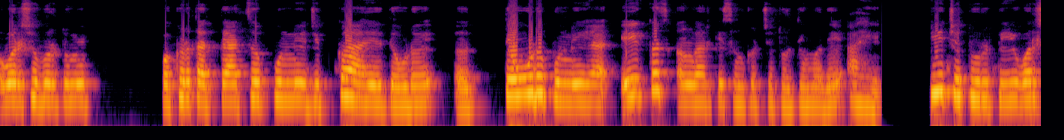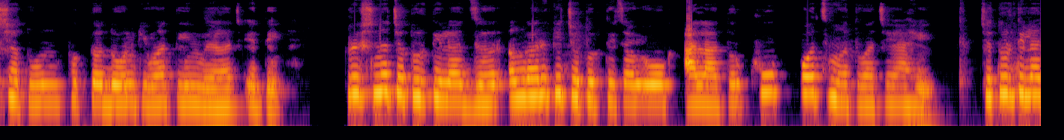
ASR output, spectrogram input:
वर्षभर तुम्ही पकडतात त्याचं पुण्य जितकं आहे तेवढं तेवढं पुण्य ह्या एकच अंगारकी संकट चतुर्थीमध्ये आहे. ही चतुर्थी वर्षातून फक्त दोन किंवा तीन वेळाच येते. कृष्ण चतुर्थीला जर अंगारकी चतुर्थीचा योग आला तर खूपच महत्त्वाचे आहे. चतुर्थीला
